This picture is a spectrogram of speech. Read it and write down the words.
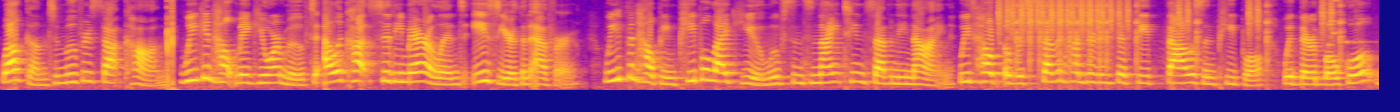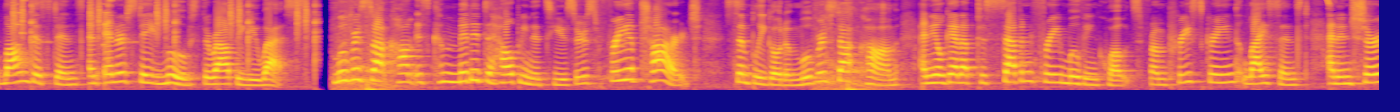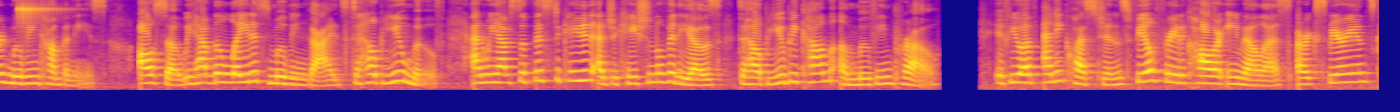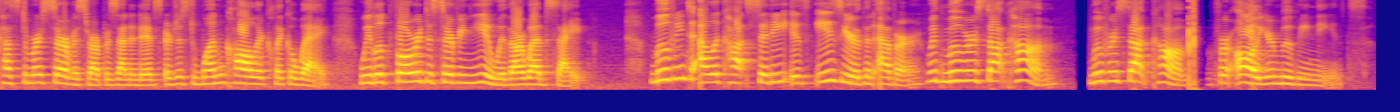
Welcome to Movers.com. We can help make your move to Ellicott City, Maryland easier than ever. We've been helping people like you move since 1979. We've helped over 750,000 people with their local, long distance, and interstate moves throughout the U.S. Movers.com is committed to helping its users free of charge. Simply go to Movers.com and you'll get up to seven free moving quotes from pre screened, licensed, and insured moving companies. Also, we have the latest moving guides to help you move, and we have sophisticated educational videos to help you become a moving pro. If you have any questions, feel free to call or email us. Our experienced customer service representatives are just one call or click away. We look forward to serving you with our website. Moving to Ellicott City is easier than ever with Movers.com. Movers.com for all your moving needs.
